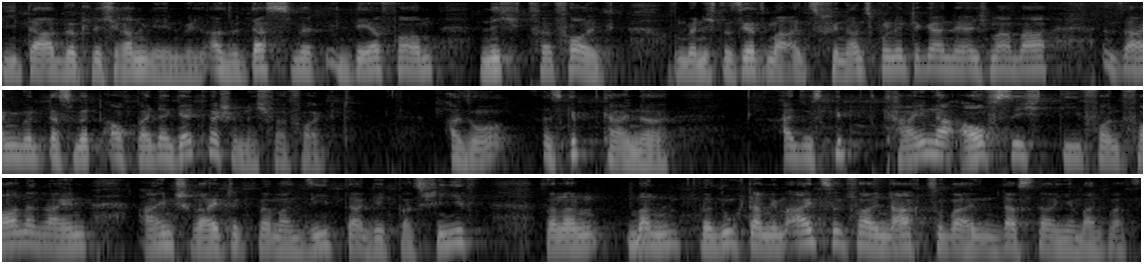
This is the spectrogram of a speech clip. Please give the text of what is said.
die da wirklich rangehen will. Also das wird in der Form nicht verfolgt. Und wenn ich das jetzt mal als Finanzpolitiker, der ich mal war, sagen würde, das wird auch bei der Geldwäsche nicht verfolgt. Also es gibt keine, also es gibt keine Aufsicht, die von vornherein einschreitet, wenn man sieht, da geht was schief, sondern man versucht dann im Einzelfall nachzuweisen, dass da jemand was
